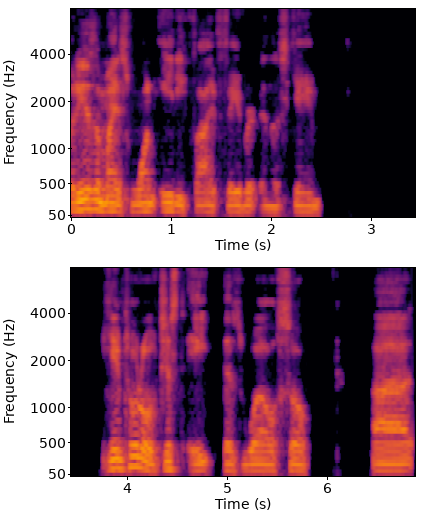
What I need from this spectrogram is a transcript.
but he is a minus 185 favorite in this game. Game total of just eight as well. So uh,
